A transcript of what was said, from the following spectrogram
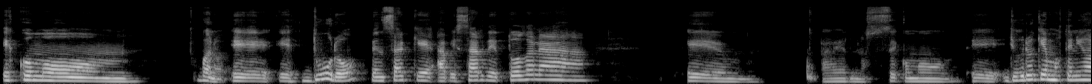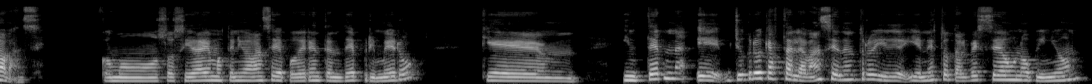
Es como, bueno, eh, es duro pensar que a pesar de toda la a ver, no sé cómo, yo creo que hemos tenido avance. Como sociedad hemos tenido avance de poder entender primero que mm, interna, eh, yo creo que hasta el avance dentro, y, en esto tal vez sea una opinión,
